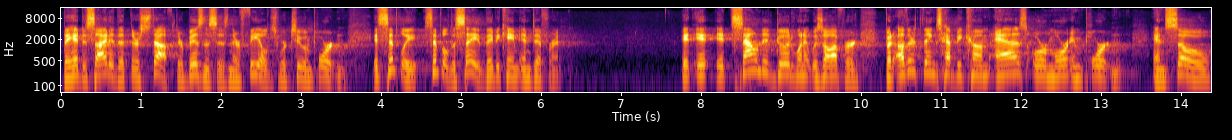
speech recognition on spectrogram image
They had decided that their stuff, their businesses, and their fields were too important. It's simply simple to say they became indifferent. It, it, it sounded good when it was offered, but other things have become as or more important. And so,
